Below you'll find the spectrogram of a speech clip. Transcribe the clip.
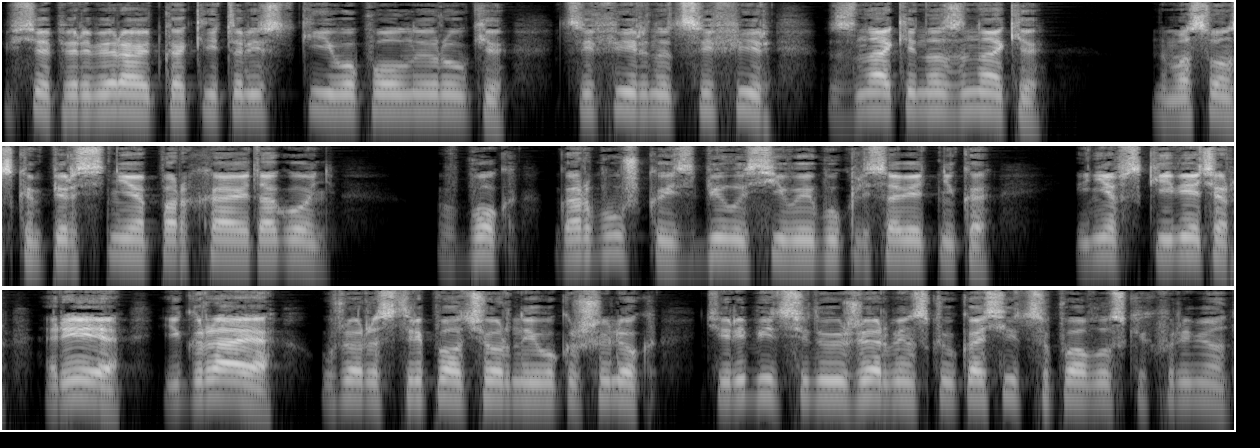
и все перебирают какие-то листки его полные руки, цифирь на цифирь, знаки на знаки. На масонском перстне порхает огонь. В бок горбушкой сбила сивые букли советника, и Невский ветер, рея, играя, уже растрепал черный его кошелек, теребит седую жербинскую косицу павловских времен.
